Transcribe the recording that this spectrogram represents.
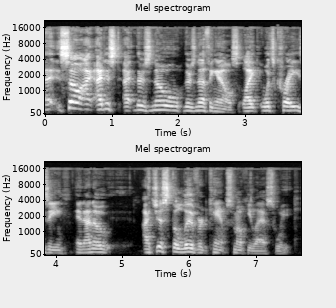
uh, so I, I just, I, there's no, there's nothing else. Like what's crazy, and I know I just delivered Camp Smokey last week.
